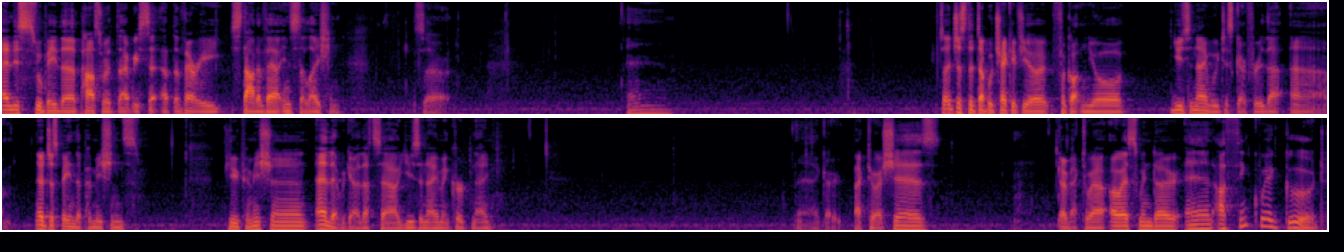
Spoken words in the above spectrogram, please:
And this will be the password that we set at the very start of our installation. So, um, so just to double check if you've forgotten your username, we'll just go through that. Um, it'll just be in the permissions. View permission, and there we go. That's our username and group name. Uh, go back to our shares, go back to our OS window, and I think we're good.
